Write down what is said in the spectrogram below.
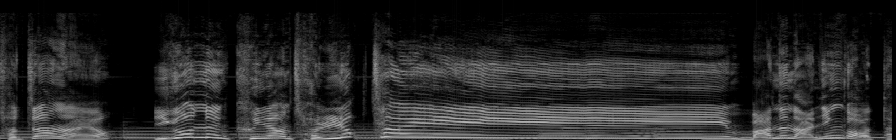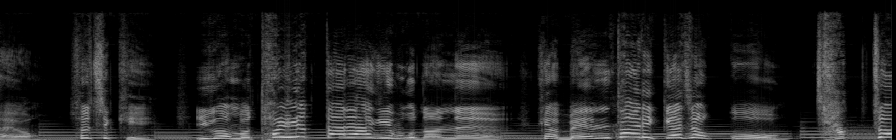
졌잖아요. 이거는 그냥 전력 차이 나는 아닌 것 같아요. 솔직히 이건 뭐 털렸다라기보다는 그냥 멘탈이 깨졌고 작전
